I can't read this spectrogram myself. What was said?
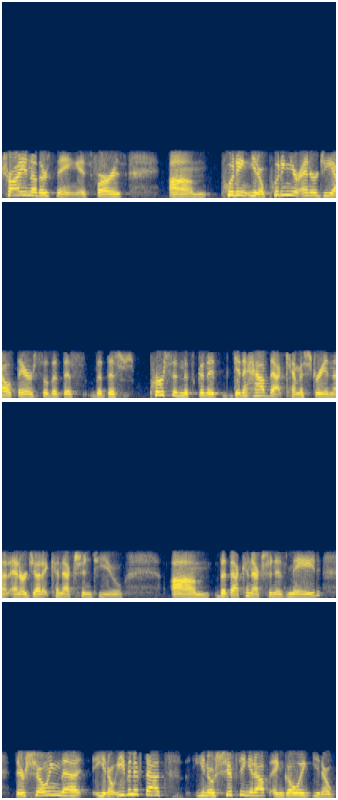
try another thing as far as um, putting, you know, putting your energy out there so that this that this person that's going to have that chemistry and that energetic connection to you um, that that connection is made. They're showing that you know even if that's you know shifting it up and going you know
